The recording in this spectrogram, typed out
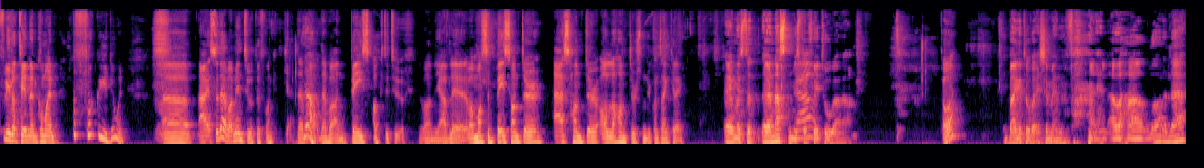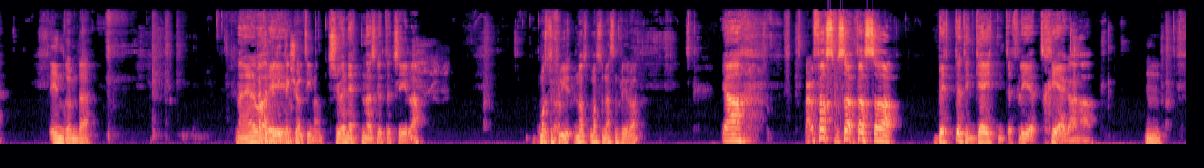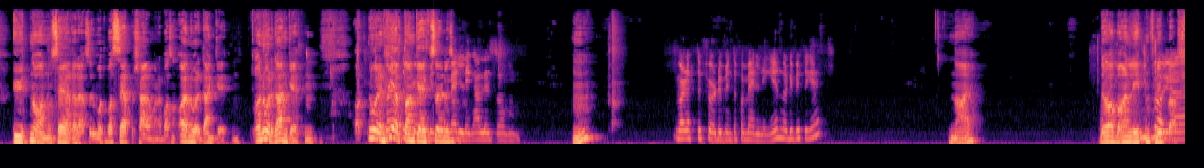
Flyvertinnen kommer inn. What the fuck are you doing? Uh, nei, Så det var min tur til Frankrike. Det var, Ja. det var en base-aktig tur. Det var en jævlig, det var masse base hunter, ass hunter, alle hunters som du kan tenke deg. Jeg har, mistet, jeg har nesten mistet Ja. fly to ganger. Ja? Begge to var ikke min feil. Eller her var det det? Innrøm det. Den ene var i litt deg selv, Timen. 2019 da jeg skulle til Chile. Måste du, måtte nesten fly da? Ja Vel, først, så, først så byttet til gaten til flyet tre ganger. Mm. Uten å annonsere det, så du måtte bare se på skjermen og bare sånn Å ja, nå er det den gaten. Å, nå er det den gaten. Å, nå er det en Var helt annen gate. Så liksom liksom Mm? Var dette før du begynte å få meldinger når de bytter gate? Nei. Det var bare en liten flyplass.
